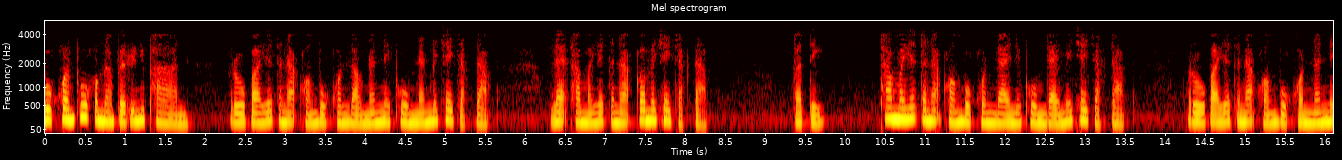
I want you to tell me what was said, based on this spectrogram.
บุคคลผู้กำลังไปรินิพาน รูปายตนะของบุคคลเหล่านั้นในภูมินั้นไม่ใช่จักดับ และธรรมยตนะก็ไม่ใช่จักดับ ปฏิธรรมยตนะของบุคคลใดในภูมิใดไม่ใช่จักดับ รูปายตนะของบุคคลนั้นใน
